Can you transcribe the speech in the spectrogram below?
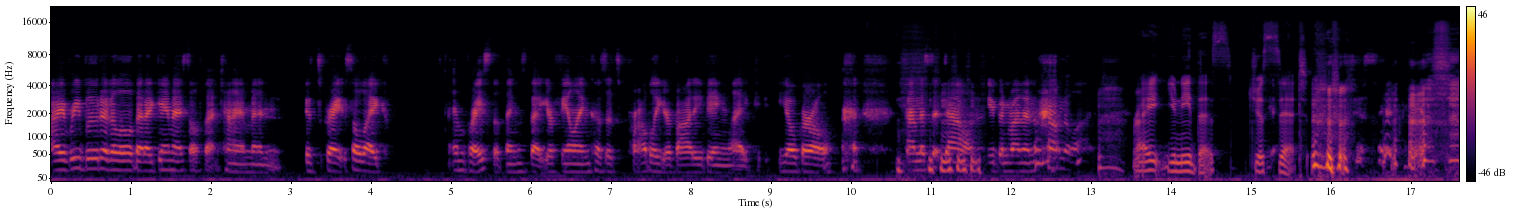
I rebooted a little bit. I gave myself that time and it's great. So, like, embrace the things that you're feeling because it's probably your body being like, yo, girl, time to sit down. You've been running around a lot. Right? You need this just sit. just sit.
